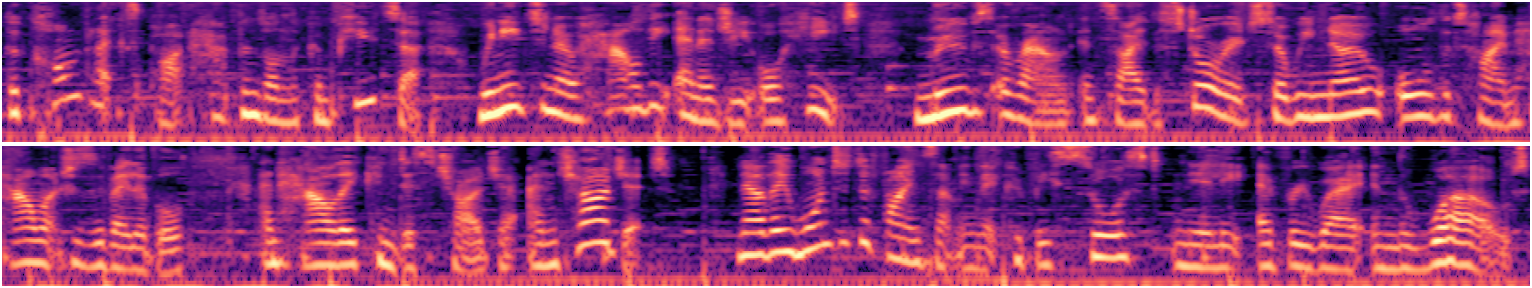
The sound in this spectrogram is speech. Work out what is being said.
The complex part happens on the computer. We need to know how the energy or heat moves around inside the storage so we know all the time how much is available and how they can discharge it and charge it. Now, they wanted to find something that could be sourced nearly everywhere in the world.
